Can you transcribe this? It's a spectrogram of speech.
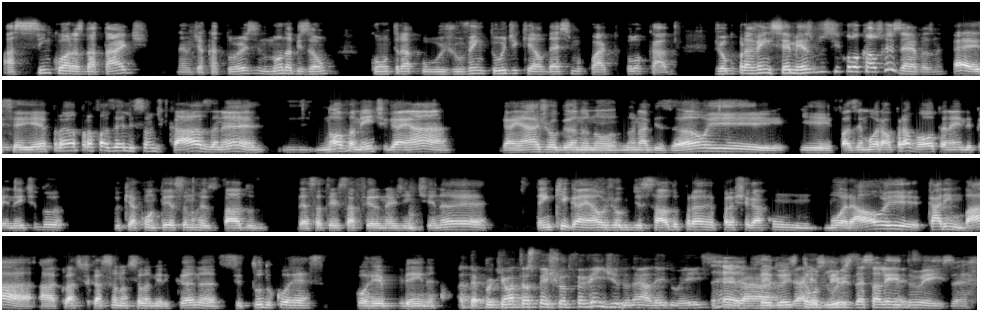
às 5 horas da tarde, né, no dia 14, no Nona Bisão, contra o Juventude, que é o 14 colocado. Jogo para vencer mesmo se colocar os reservas, né? É, esse aí é para fazer a lição de casa, né? Novamente ganhar ganhar jogando no, no Nabizão e, e fazer moral para a volta, né? Independente do, do que aconteça no resultado dessa terça-feira na Argentina, é, tem que ganhar o jogo de saldo para chegar com moral e carimbar a classificação na Sul-Americana se tudo correr correr bem, né? Até porque o Matheus Peixoto foi vendido, né? A lei do ex. É, já, lei do ex, estamos livres dessa lei do ex. É.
